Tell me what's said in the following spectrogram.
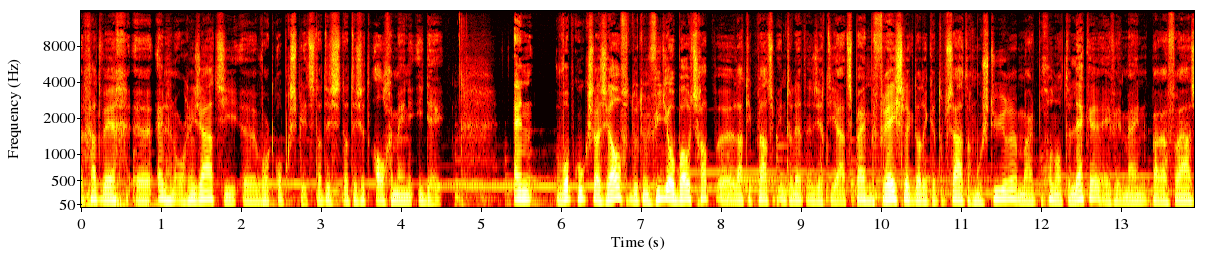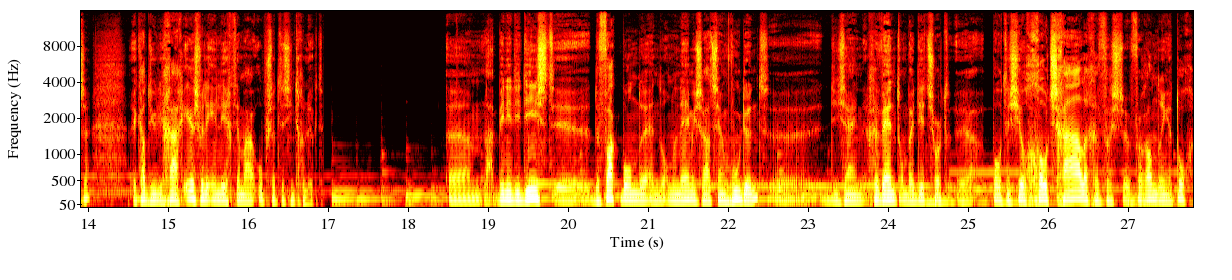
gaat weg en hun organisatie wordt opgesplitst. Dat is, dat is het algemene idee. En Wop Hoekstra zelf doet een videoboodschap, laat die plaats op internet en zegt ja, het spijt me vreselijk dat ik het op zaterdag moest sturen, maar het begon al te lekken, even in mijn parafrase. Ik had jullie graag eerst willen inlichten, maar oeps, dat is niet gelukt. Um, nou, binnen die dienst, uh, de vakbonden en de ondernemingsraad zijn woedend. Uh, die zijn gewend om bij dit soort uh, potentieel grootschalige ver veranderingen toch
